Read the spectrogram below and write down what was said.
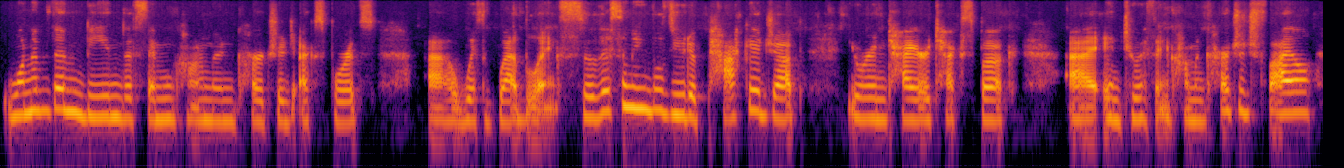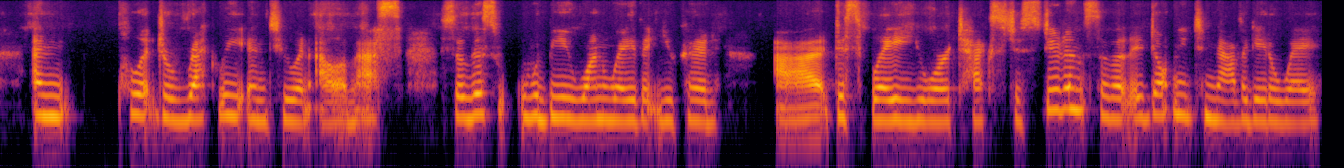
one of them being the Thin Common cartridge exports uh, with web links. So this enables you to package up your entire textbook uh, into a Thin Common cartridge file and pull it directly into an LMS. So this would be one way that you could uh, display your text to students so that they don't need to navigate away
